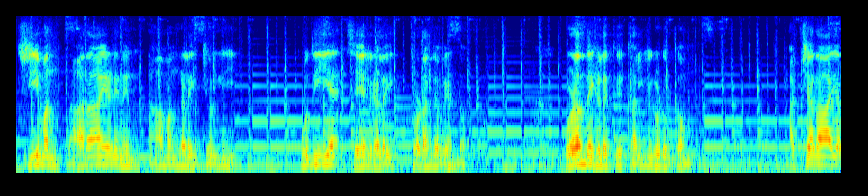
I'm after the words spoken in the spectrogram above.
ஸ்ரீமன் நாராயணனின் நாமங்களை சொல்லி புதிய செயல்களை தொடங்க வேண்டும். குழந்தைகளுக்கு கல்வி கொடுக்கும். அக்ஷராய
